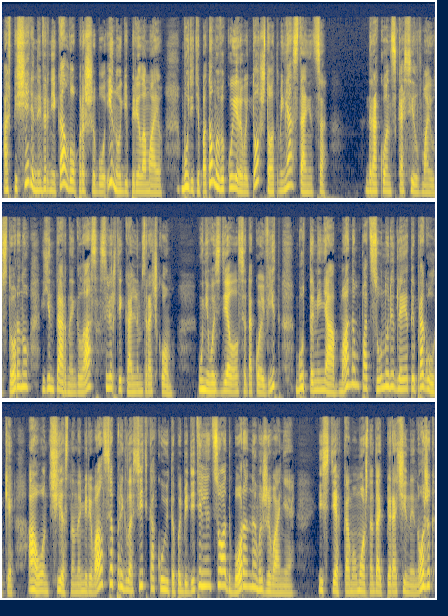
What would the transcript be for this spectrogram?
а в пещере наверняка лоб расшибу и ноги переломаю. Будете потом эвакуировать то, что от меня останется. Дракон скосил в мою сторону янтарный глаз с вертикальным зрачком. У него сделался такой вид, будто меня обманом подсунули для этой прогулки, а он честно намеревался пригласить какую-то победительницу отбора на выживание. Из тех, кому можно дать перочинный ножик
